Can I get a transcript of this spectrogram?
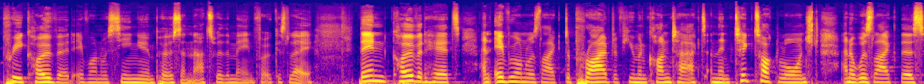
pre-COVID, everyone was seeing you in person. That's where the main focus lay. Then COVID hit, and everyone was like deprived of human contact. And then TikTok launched, and it was like this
